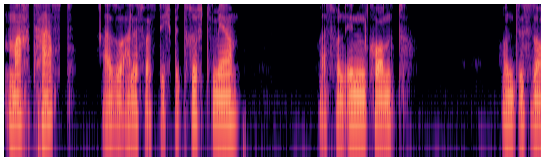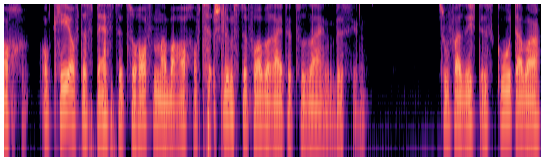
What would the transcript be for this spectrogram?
Macht hast, also alles, was dich betrifft, mehr was von innen kommt. Und es ist auch okay, auf das Beste zu hoffen, aber auch auf das Schlimmste vorbereitet zu sein, ein bisschen. Zuversicht ist gut, aber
